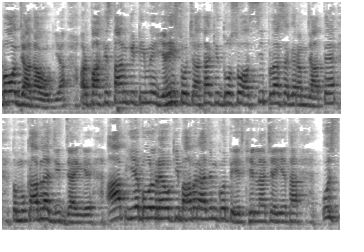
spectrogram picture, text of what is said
बहुत ज़्यादा हो गया। और पाकिस्तान की टीम ने यही सोचा था कि 280 प्लस अगर हम जाते हैं तो मुकाबला जीत जाएँगे। आप ये बोल रहे हो कि बाबर आज़म को तेज खेलना चाहिए था। उस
